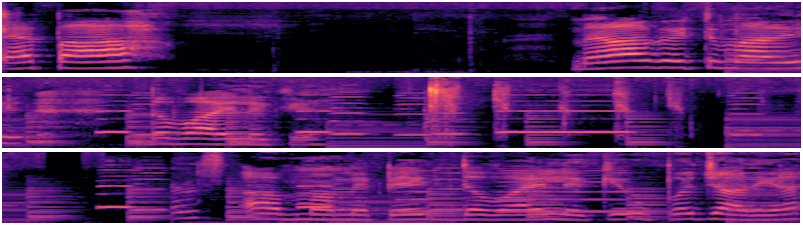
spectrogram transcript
पापा। मैं आ गई तुम्हारी दवाई लेके। अब मम्मी पे एक दवाई लेके ऊपर जा रही है।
